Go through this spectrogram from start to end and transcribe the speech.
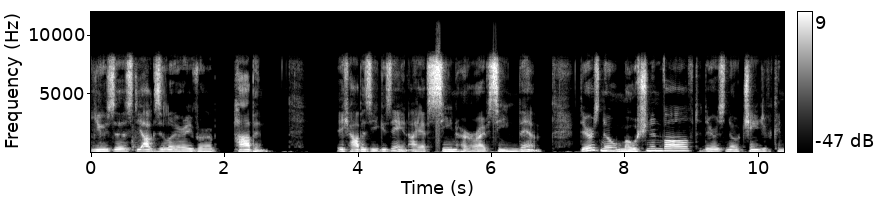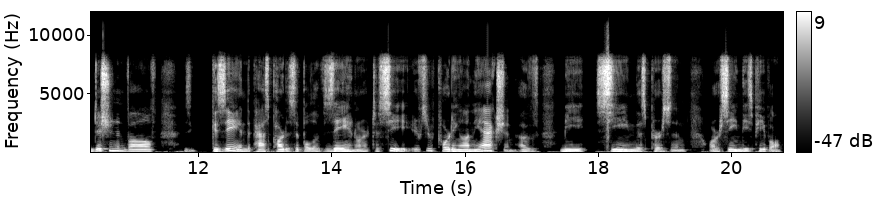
uses the auxiliary verb haben. Ich habe sie gesehen. I have seen her or I've seen them. There's no motion involved. There's no change of condition involved. Gesehen, the past participle of sehen or to see, is reporting on the action of me seeing this person or seeing these people.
